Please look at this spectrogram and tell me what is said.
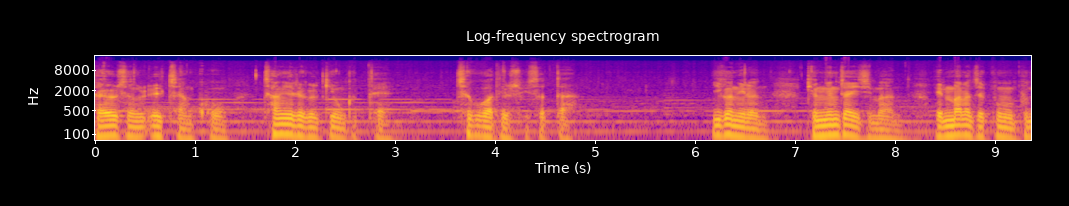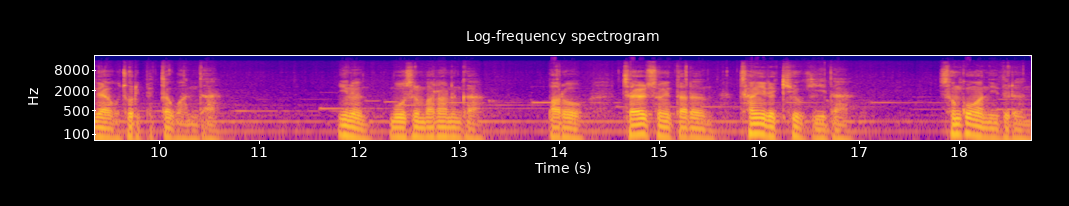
자율성을 잃지 않고 창의력을 키운 끝에 최고가 될 수 있었다. 이건희는 경영자이지만 웬만한 제품은 분해하고 조립했다고 한다. 이는 무엇을 말하는가? 바로 자율성에 따른 창의력 키우기이다. 성공한 이들은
